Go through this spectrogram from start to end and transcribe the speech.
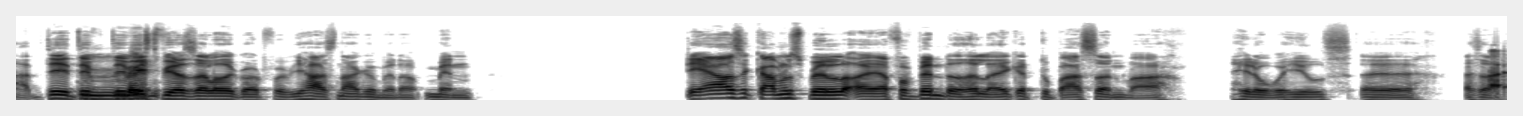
Ja, det, det, det Men- vidste vi også allerede godt, for vi har snakket med dig, men det er også et gammelt spil, og jeg forventede heller ikke, at du bare sådan var head over heels. Uh, altså, Nej.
